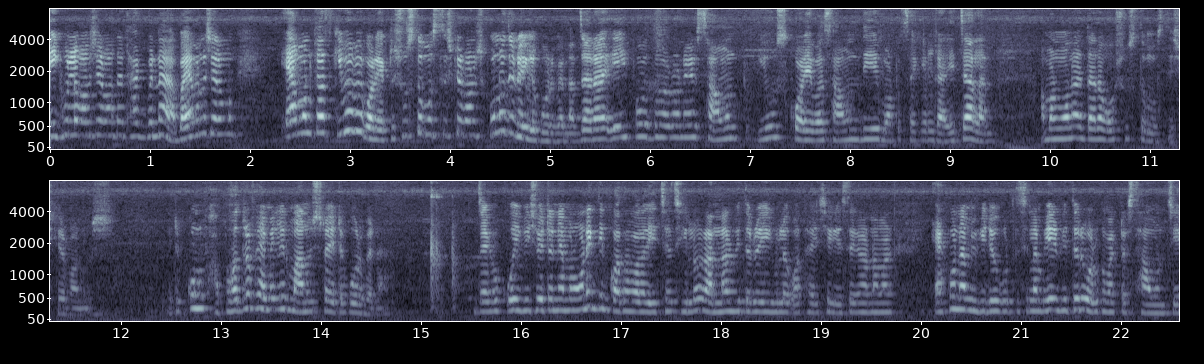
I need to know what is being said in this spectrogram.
এইগুলো মানুষের মাথায় থাকবে না। বা মানুষ এমন এমন কাজ কীভাবে করে? একটা সুস্থ মস্তিষ্কের মানুষ কোনোদিনও এগুলো করবে না। যারা এই ধরনের সাউন্ড ইউজ করে বা সাউন্ড দিয়ে মোটরসাইকেল গাড়ি চালান, আমার মনে হয় তারা অসুস্থ মস্তিষ্কের মানুষ। এটা কোনো ভদ্র ফ্যামিলির মানুষরা এটা করবে না। যাই হোক, ওই বিষয়টা নিয়ে আমার অনেকদিন কথা বলার ইচ্ছা ছিল। রান্নার ভিতরে এইগুলো কথা এসে গেছে, কারণ আমার এখন আমি ভিডিও করতেছিলাম, এর ভিতরে ওরকম একটা সাউন্ড যে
